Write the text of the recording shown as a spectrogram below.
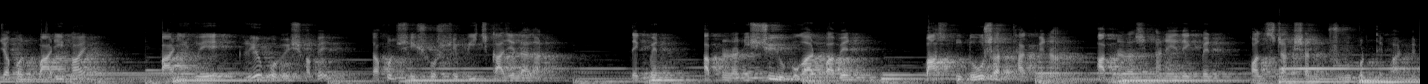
যখন বাড়ি হয় বাড়ি হয়ে গৃহপ্রবেশ হবে, তখন সেই সর্ষে বীজ কাজে লাগান। দেখবেন আপনারা নিশ্চয়ই উপকার পাবেন, বাস্তু দোষ আর থাকবে না, আপনারা সেখানে দেখবেন কনস্ট্রাকশন শুরু করতে পারবেন।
